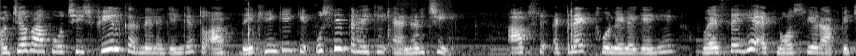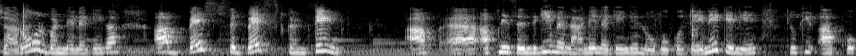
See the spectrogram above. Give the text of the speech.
और जब आप वो चीज़ फील करने लगेंगे तो आप देखेंगे कि उसी तरह की एनर्जी आपसे अट्रैक्ट होने लगेगी। वैसे ही एटमॉस्फेयर आपके चारों ओर बनने लगेगा। आप बेस्ट से बेस्ट कंटेंट आप अपनी ज़िंदगी में लाने लगेंगे लोगों को देने के लिए, क्योंकि आपको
